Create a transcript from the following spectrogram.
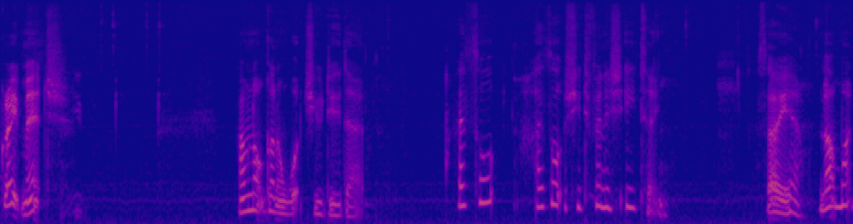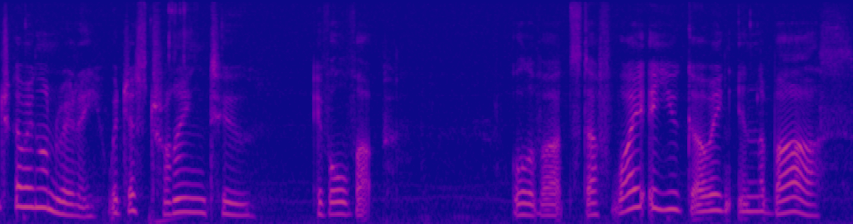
Great, Mitch. I'm not going to watch you do that. I thought I thought she'd finish eating. So yeah, not much going on really. We're just trying to evolve up all of our stuff. Why are you going in the bath?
